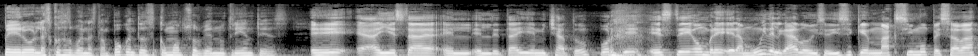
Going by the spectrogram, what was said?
pero las cosas buenas tampoco, entonces, ¿cómo absorbían nutrientes? Eh, ahí está el, el detalle, mi chato, porque este hombre era muy delgado y se dice que máximo pesaba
